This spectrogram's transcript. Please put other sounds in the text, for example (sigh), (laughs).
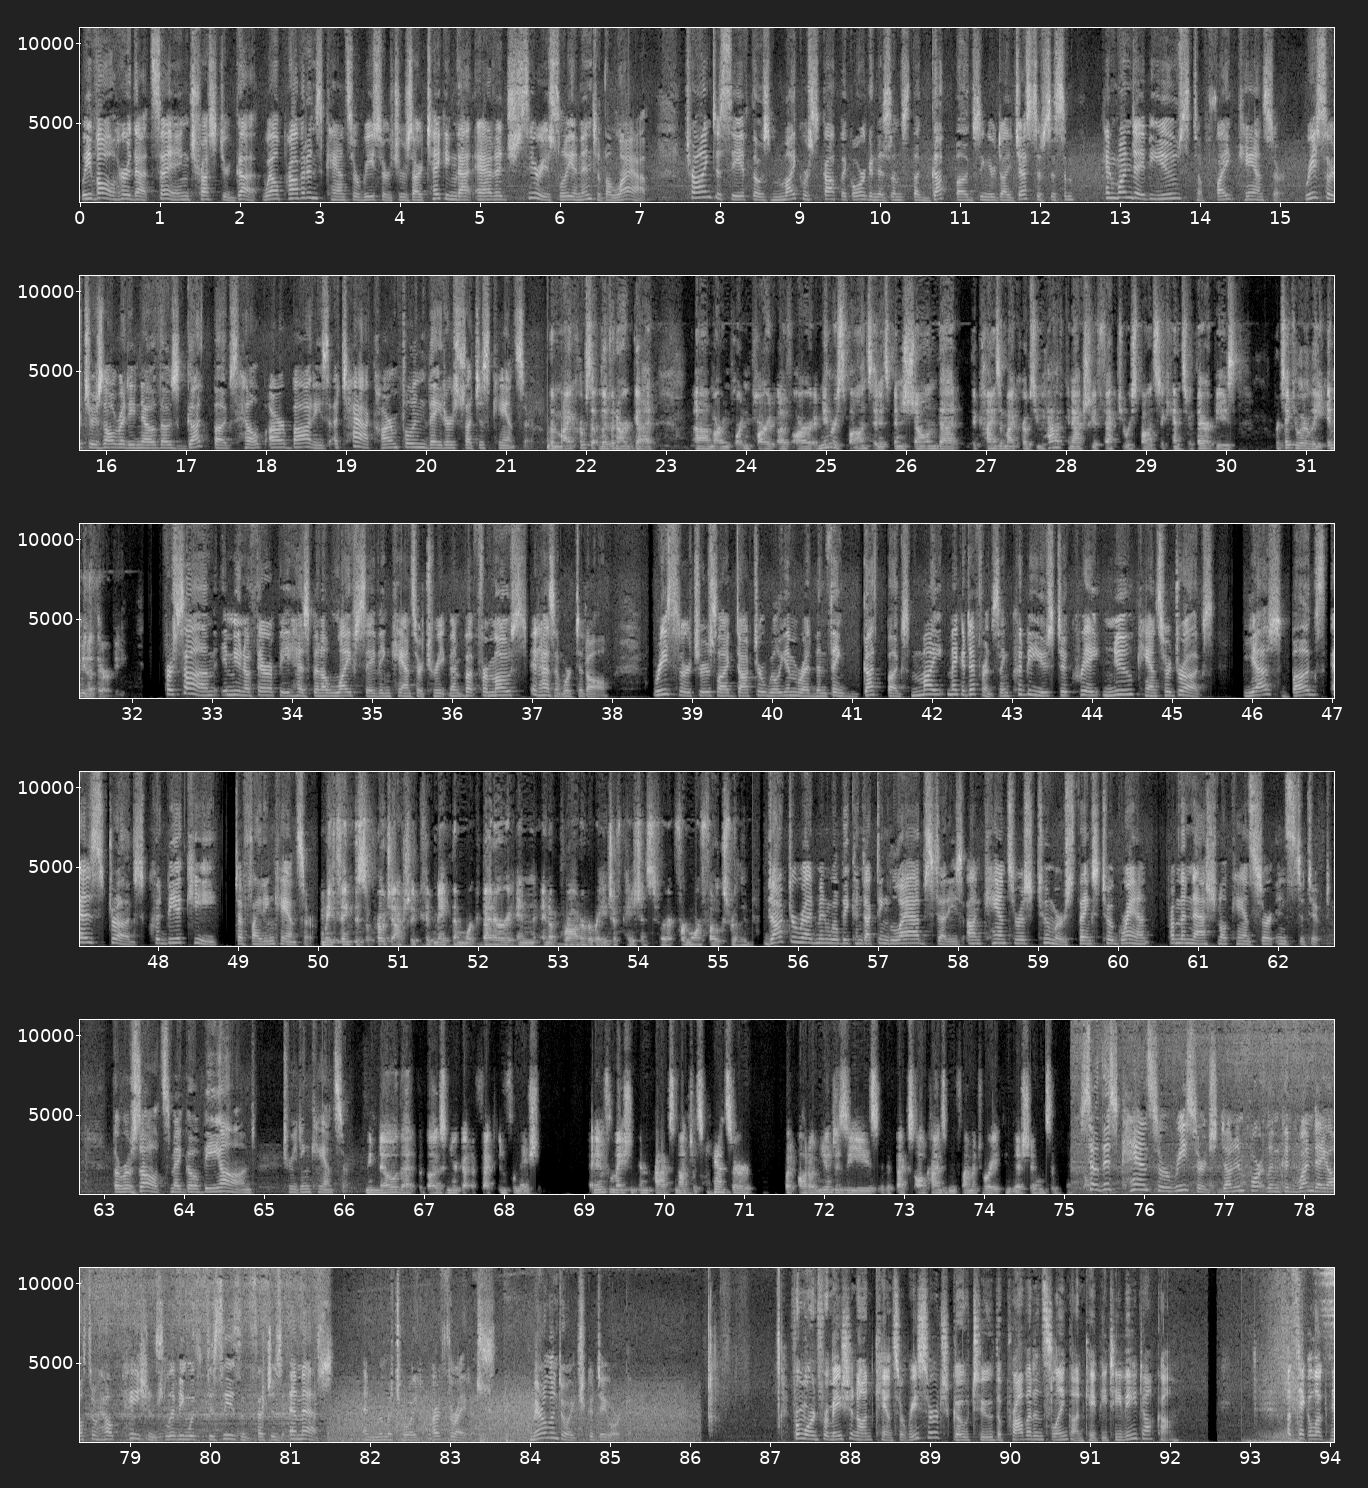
We've all heard that saying, trust your gut. Well, Providence cancer researchers are taking that adage seriously and into the lab, trying to see if those microscopic organisms, the gut bugs in your digestive system, can one day be used to fight cancer. Researchers already know those gut bugs help our bodies attack harmful invaders such as cancer. The microbes that live in our gut um, are an important part of our immune response, and it's been shown that the kinds of microbes you have can actually affect your response to cancer therapies, particularly immunotherapy. For some, immunotherapy has been a life saving cancer treatment, but for most, it hasn't worked at all. Researchers like Dr. William Redmond think gut bugs might make a difference and could be used to create new cancer drugs. Yes, bugs as drugs could be a key to fighting cancer. We think this approach actually could make them work better in, in a broader range of patients for, for more folks, really. Dr. Redmond will be conducting lab studies on cancerous tumors thanks to a grant from the National Cancer Institute. The results may go beyond treating cancer. We know that the bugs in your gut affect inflammation. And inflammation impacts not just cancer, but autoimmune disease. It affects all kinds of inflammatory conditions. So this cancer research done in Portland could one day also help patients living with diseases such as MS and rheumatoid arthritis. Marilyn Deutsch, Good Day Oregon. For more information on cancer research, go to the Providence link on kptv.com. Let's take a look now.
